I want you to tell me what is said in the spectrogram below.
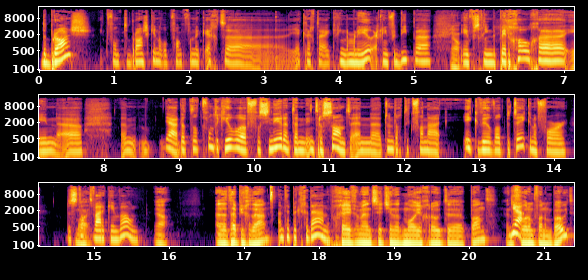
de branche. Vond de branche kinderopvang vond ik echt. eh jij kreeg daar, ik ging er maar heel erg in verdiepen. Ja. In verschillende pedagogen. In, eh, ehm, ja, dat, dat vond ik heel eh, fascinerend en interessant. En toen dacht ik van, nou, ik wil wat betekenen voor de stad Mooi. waar ik in woon. Ja. En dat heb je gedaan. En dat heb ik gedaan. Op een gegeven moment zit je in dat mooie grote pand. In de Ja. vorm van een boot.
